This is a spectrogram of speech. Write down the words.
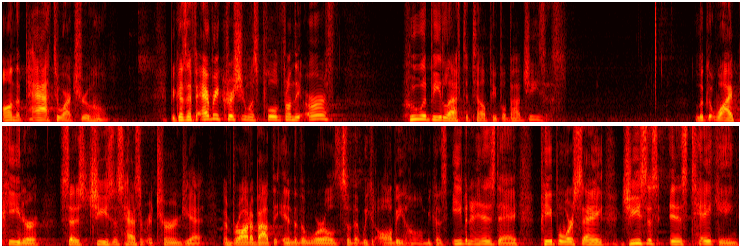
on the path to our true home. Because if every Christian was pulled from the earth, who would be left to tell people about Jesus? Look at why Peter says Jesus hasn't returned yet and brought about the end of the world so that we could all be home. Because even in his day, people were saying, Jesus is taking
